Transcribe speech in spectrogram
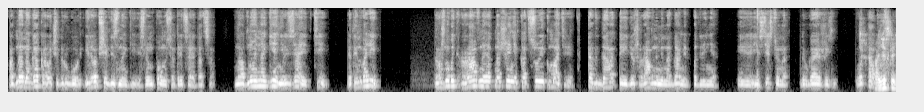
одна нога короче другой. Или вообще без ноги, если он полностью отрицает отца. На одной ноге нельзя идти. Это инвалид. Должно быть равное отношение к отцу и к матери. Тогда ты идешь равными ногами по длине. И, естественно, другая жизнь. Вот так а вот если,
